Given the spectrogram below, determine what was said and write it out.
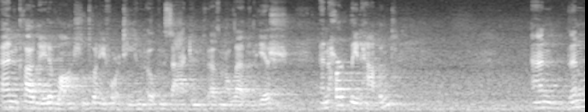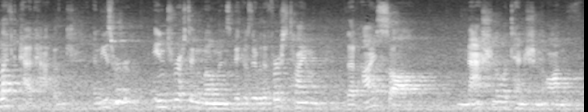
And Cloud Native launched in 2014, OpenStack in 2011-ish, and Heartbleed happened, and then LeftPad happened. And these were interesting moments because they were the first time that I saw national attention on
